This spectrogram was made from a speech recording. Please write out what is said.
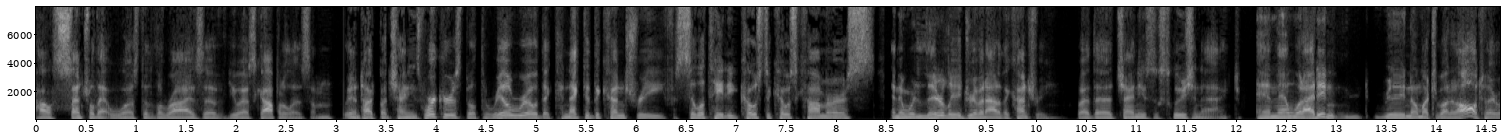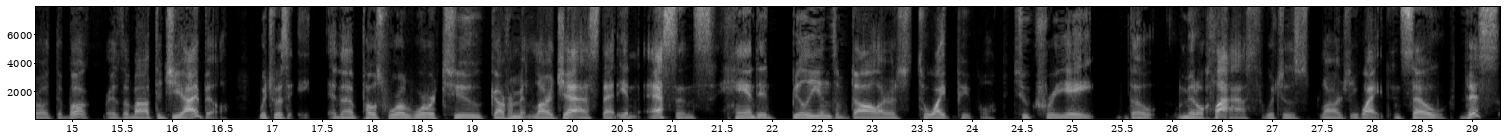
how central that was to the rise of U.S. capitalism. We talked about Chinese workers built the railroad that connected the country, facilitated coast to coast commerce, and then were literally driven out of the country by the Chinese Exclusion Act. And then what I didn't really know much about at all until I wrote the book is about the GI Bill which was the post World War II government largesse that, in essence, handed billions of dollars to white people to create the middle class, which is largely white. And so, this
